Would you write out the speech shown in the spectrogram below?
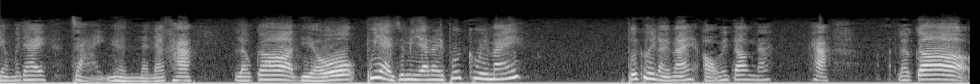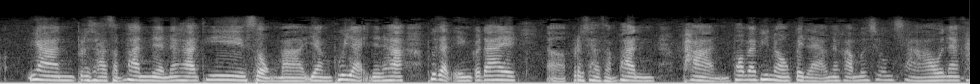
ยังไม่ได้จ่ายเงินนะนะคะ แล้วก็เดี๋ยวผู้ใหญ่จะมีอะไรพูดคุยไหมพูดคุยหน่อยไหมอ๋อไม่ต้องนะค่ะ แล้วก็งานประชาสัมพันธ์เนี่ยนะคะที่ส่งมายังผู้ใหญ่เนี่ยนะคะผู้จัดเองก็ได้ประชาสัมพันธ์ผ่านพ่อแม่พี่น้องไปแล้วนะคะ เมื่อช่วงเช้านะค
